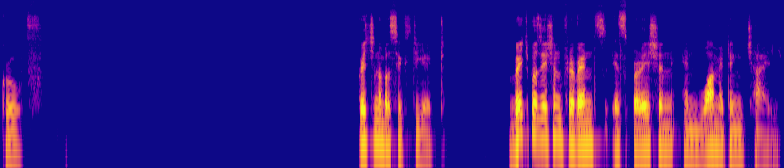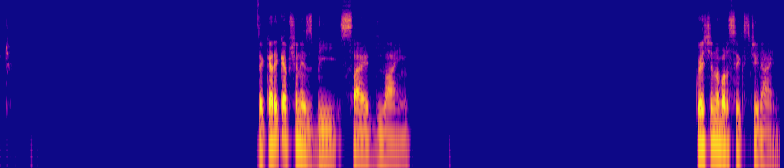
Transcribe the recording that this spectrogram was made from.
Croup. Question number 68. Which position prevents aspiration in vomiting child? The correct option is B. Side lying. Question number 69.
